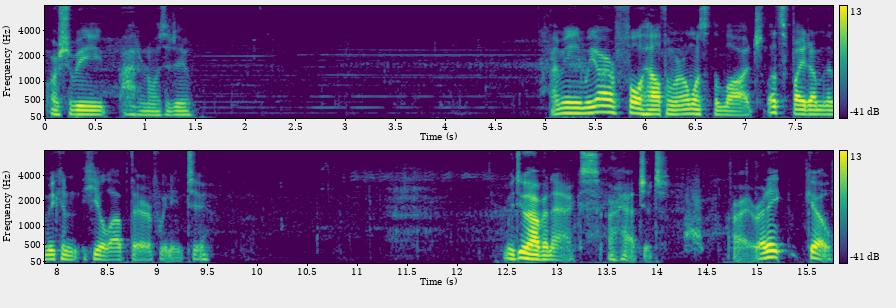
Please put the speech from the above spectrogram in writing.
Or should we... I don't know what to do. I mean, we are full health and we're almost at the lodge. Let's fight him, and then we can heal up there if we need to. We do have an axe, or hatchet. Alright, ready? Go.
